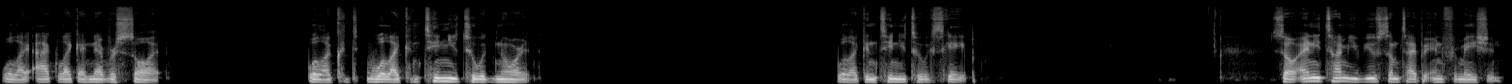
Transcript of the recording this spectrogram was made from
will I act like I never saw it? Will I will I continue to ignore it? will I continue to escape? So, anytime you view some type of information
